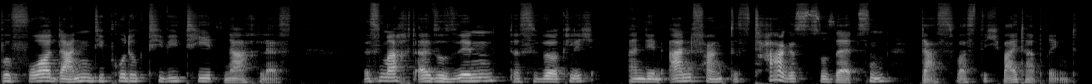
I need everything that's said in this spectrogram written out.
bevor dann die Produktivität nachlässt. Es macht also Sinn, das wirklich an den Anfang des Tages zu setzen, das, was dich weiterbringt.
